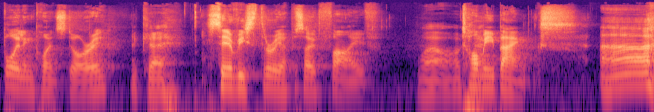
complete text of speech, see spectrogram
boiling point story, Okay. series three, episode five. Wow. okay. Tommy Banks. Ah.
